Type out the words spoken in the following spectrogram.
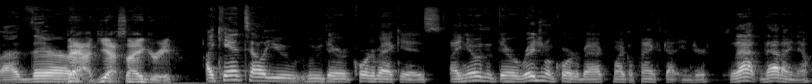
uh, they're bad. Yes, I agree. I can't tell you who their quarterback is. I know that their original quarterback, Michael Penix, got injured. So that that I know.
